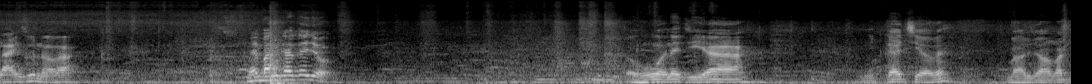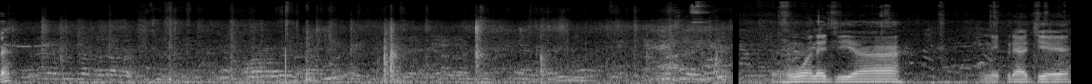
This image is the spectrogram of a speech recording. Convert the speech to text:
લાવીશું નવા? મેં બંધ કરી દેજો. તો હું અને જીયા નીકળ્યા છીએ હવે બહાર જવા માટે. હું અને જીયા નીકળ્યા છીએ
